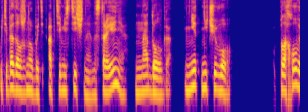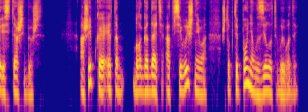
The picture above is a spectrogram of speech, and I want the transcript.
У тебя должно быть оптимистичное настроение надолго. Нет ничего плохого, если ты ошибешься. Ошибка – это благодать от Всевышнего, чтобы ты понял, сделать выводы.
